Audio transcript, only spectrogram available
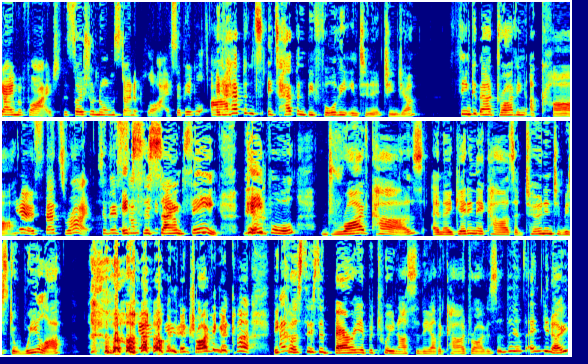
gamified. The social norms don't apply. So people are It happens it's happened before the internet, Ginger. Think about driving a car. Yes, that's right. So there's It's the same about... thing. People yeah. drive cars and they get in their cars and turn into Mr. Wheeler when they're driving a car. Because and, there's a barrier between us and the other car drivers and and you know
